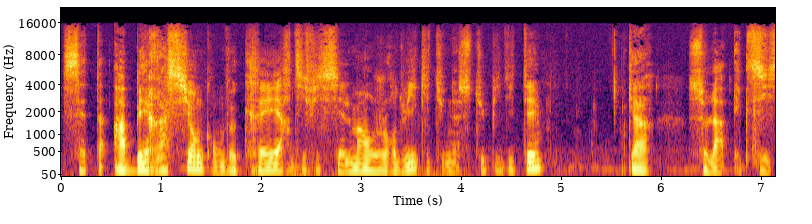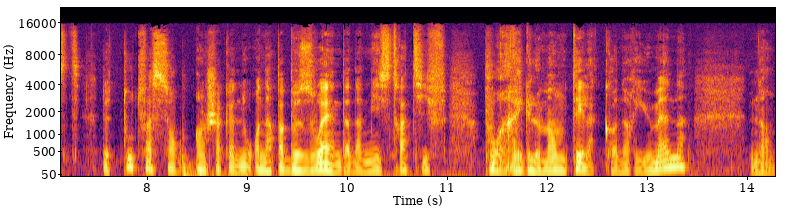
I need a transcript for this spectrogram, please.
cette aberration qu'on veut créer artificiellement aujourd'hui, qui est une stupidité, car cela existe de toute façon en chacun de nous. On n'a pas besoin d'un administratif pour réglementer la connerie humaine. Non,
